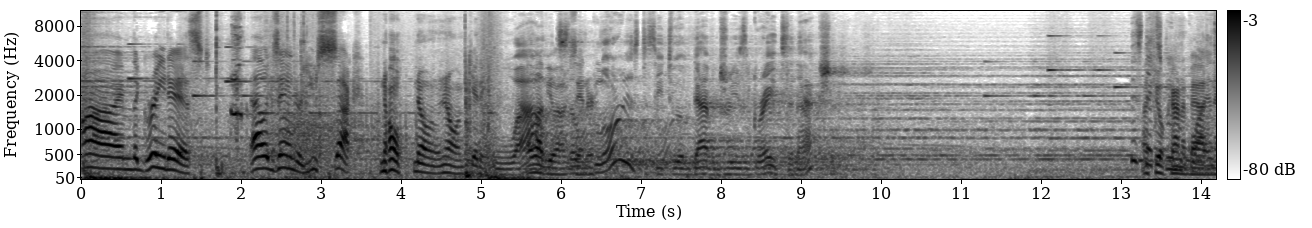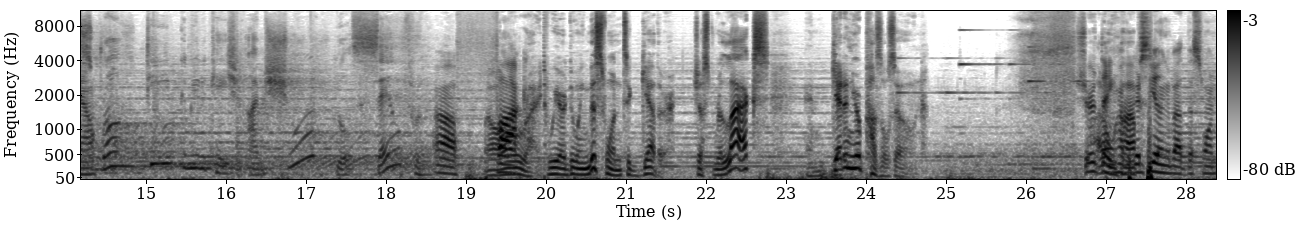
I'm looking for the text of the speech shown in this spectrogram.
I'm the greatest! Alexander, you suck! No, no, no, I'm kidding. Wow, I love you, it's Alexander. So glorious to see two of Daventry's greats in action. This I feel kinda bad requires now. Strong team communication. I'm sure you'll sail through. Oh, All fuck. right, we are doing this one together. Just relax and get in your puzzle zone. Sure I thing, don't have a good feeling about this one.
